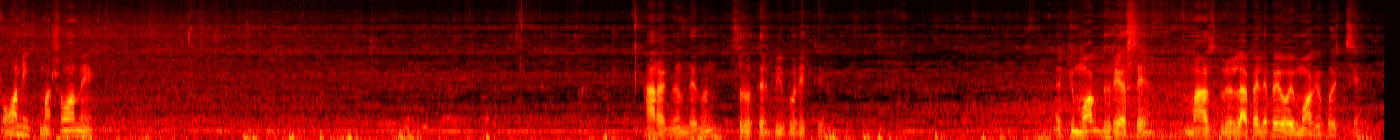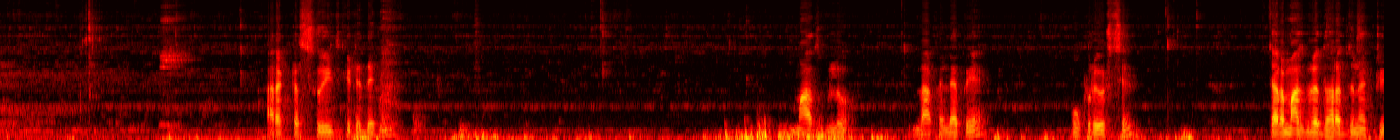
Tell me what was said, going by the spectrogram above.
অনেক মাছ, অনেক। আর একজন দেখুন, স্রোতের বিপরীতে। একটি মগ ধরে আছে, মাছগুলো লাপে লাপে ওই মগে পড়ছে। আর একটা সুইচ কেটে দেখুন। মাছগুলো লাফে লাফে উপরে উঠছে। তারা মাছগুলো ধরার জন্য একটি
